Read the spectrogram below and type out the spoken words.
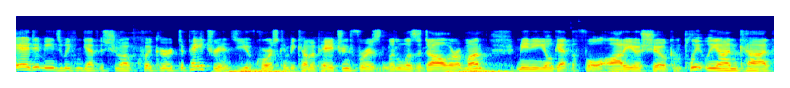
And it means we can get the show up quicker to patrons. You, of course, can become a patron for as little as a dollar a month, meaning you'll get the full audio show completely uncut.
